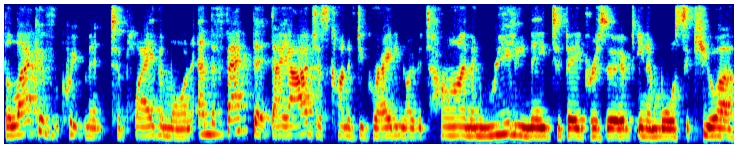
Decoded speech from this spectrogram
the lack of equipment to play them on, and the fact that they are just kind of degrading over time and really need to be preserved in a more secure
